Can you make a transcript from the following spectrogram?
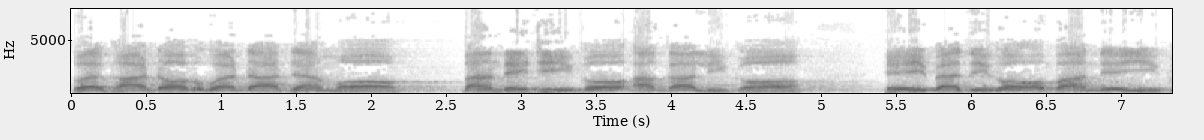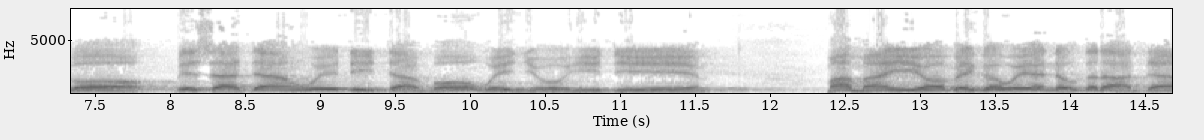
သွက်ခါတော်ဘဂဝတာဓမ္မောတန်ဒိဋ္ဌိကောအကာလိကောဧပတိကောဥပနေယိကောပစ္စတံဝေတိတဘောဝိညိုဟိတိ မမံယောဘိကဝေအနုတရတံ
